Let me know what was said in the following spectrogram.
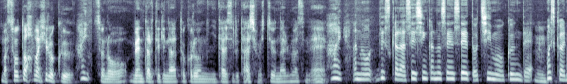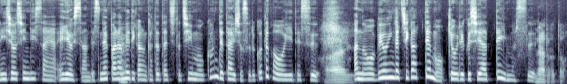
まあ、相当幅広く、はい、そのメンタル的なところに対する対処も必要になりますね。はい。あのですから精神科の先生とチームを組んで、うん、もしくは臨床心理士さんや栄養士さんですね。パラメディカルの方たちとチームを組んで対処することが多いです。はい、あの病院が違っても協力し合っています。なるほど。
